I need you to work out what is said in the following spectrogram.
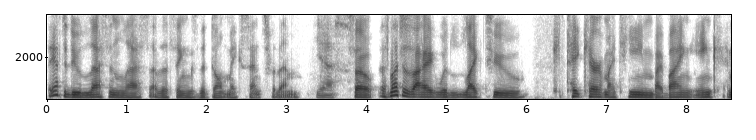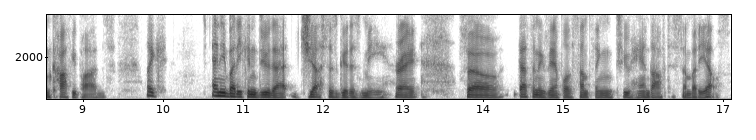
they have to do less and less of the things that don't make sense for them. Yes. So, as much as I would like to take care of my team by buying ink and coffee pods, like anybody can do that just as good as me, right? So, that's an example of something to hand off to somebody else.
